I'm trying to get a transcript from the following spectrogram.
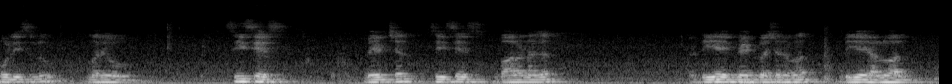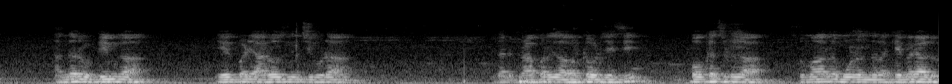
పోలీసులు మరియు CCS Medchal CCS Balanagar DI Pet Basheerabad DI Alwal అందరూ టీమ్గా ఏర్పడి ఆ రోజు నుంచి కూడా దాన్ని ప్రాపర్గా వర్కౌట్ చేసి ఫోకస్డ్గా సుమారుగా మూడు వందల కెమెరాలు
